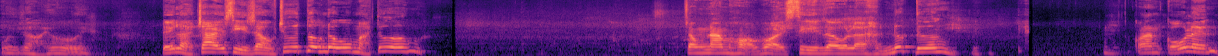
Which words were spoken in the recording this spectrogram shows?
Ôi giời ơi, đấy là chai xì dầu chứ tương đâu mà tương. Trong nam họ gọi xì dầu là nước tương. Con ăn cố lên.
